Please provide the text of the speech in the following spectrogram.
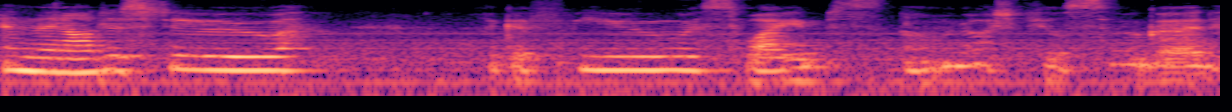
and then I'll just do like a few swipes. Oh my gosh, it feels so good.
